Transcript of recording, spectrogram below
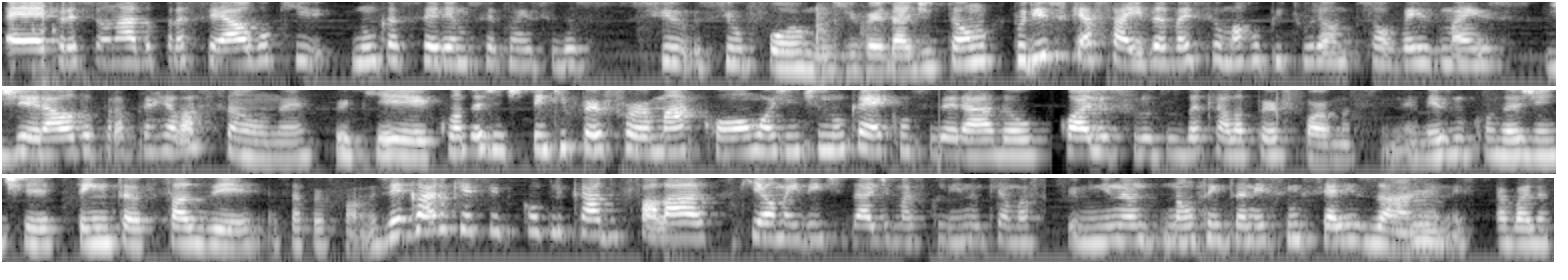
é pressionado para ser algo que nunca seremos reconhecidas se, se o formos de verdade. Então, por isso que a saída vai ser uma ruptura talvez mais geral da própria relação, né? Porque quando a gente tem que performar como, a gente nunca é considerado ou colhe os frutos daquela performance, né? Mesmo quando a gente tenta fazer essa performance. E é claro que é sempre complicado falar que é uma identidade masculina, o que é uma feminina, não tentando essencializar, né? hum. né? Mas trabalhando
